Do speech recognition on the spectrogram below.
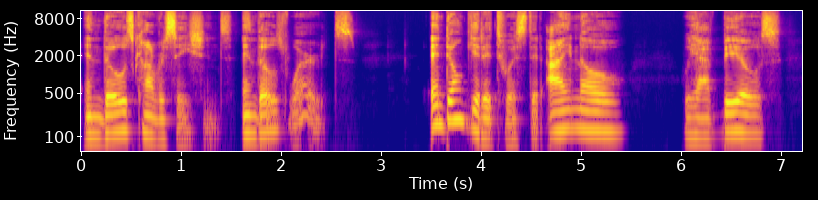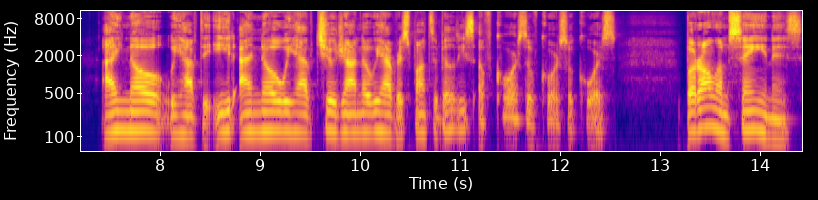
and those conversations and those words. And don't get it twisted. I know we have bills. I know we have to eat. I know we have children. I know we have responsibilities. Of course, of course, of course. But all I'm saying is,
